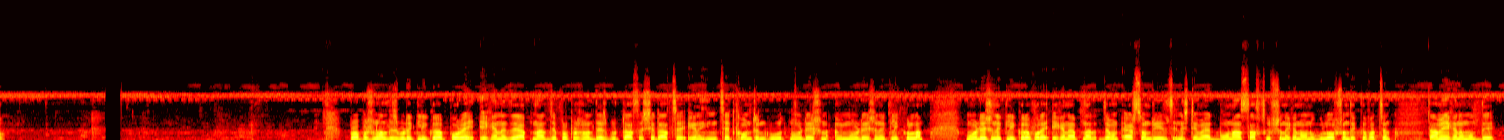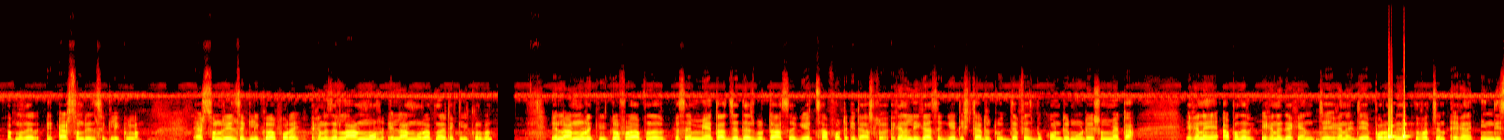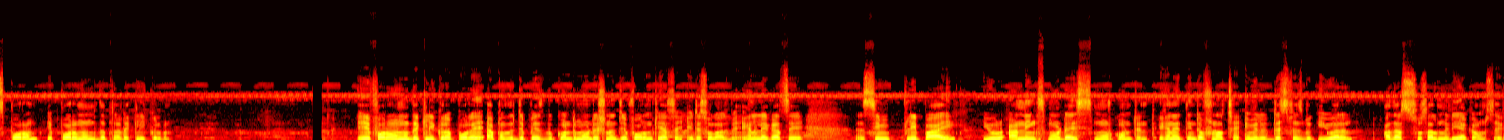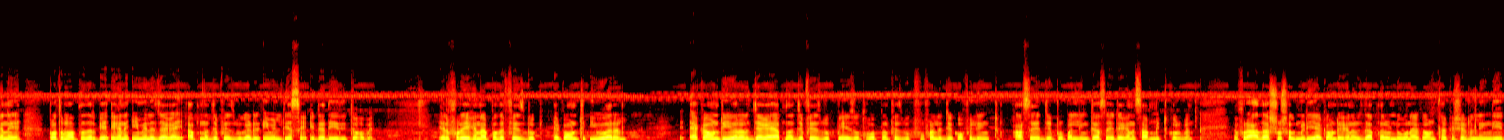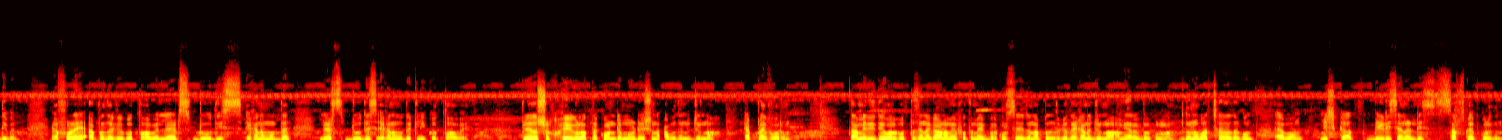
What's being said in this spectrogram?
প্রফেশনাল ড্যাশবোর্ডে ক্লিক করার পরে এখানে যে আপনার যে প্রফেশনাল ড্যাশবোর্ডটা আছে, সেটা আছে এখানে ইনসাইড কন্টেন্ট গ্রোথ মোটিভেশন আমি মোটিভেশনে ক্লিক করলাম। মোটিভেশনে ক্লিক করার পরে এখানে আপনার যেমন অ্যাডস অন রিলস ইনস্টিমেট বোনাস সাবস্ক্রিপশন এখানে অনেকগুলো অপশন দেখতে পাচ্ছেন। তো আমি এখানের মধ্যে আপনাদের অ্যাডস অন রিলসে ক্লিক করলাম। অ্যাডস অন রিলসে ক্লিক করার পরে এখানে যে লার্ন মোর এই লার্ন মোরে আপনারা এটা ক্লিক করবেন। এই লার্ন মোরে ক্লিক করার পরে আপনাদের কাছে মেটার যে ড্যাশবোর্ডটা আছে গেট সাপোর্ট এটা আসলো। এখানে লেখা আছে get started with the Facebook content motivation Meta এখানে আপনাদের, এখানে দেখেন যে এখানে যে ফরমটি দেখতে পাচ্ছেন, এখানে ইন দিস ফরম এই ফরমের মধ্যে আপনারা এটা ক্লিক করবেন। এই ফরমের মধ্যে ক্লিক করার পরে আপনাদের যে ফেসবুক কন্টেন্ট মনিটেশনের যে ফর্মটি আছে, এটা চলে আসবে। এখানে লেখা আছে simplify your earnings monetize more content এখানে তিনটা অপশন আছে email address Facebook URL others social media accounts এখানে প্রথম আপনাদেরকে এখানে ইমেলের জায়গায় আপনার যে ফেসবুক আইডির ইমেলটি আছে, এটা দিয়ে দিতে হবে। এরপরে এখানে আপনাদের Facebook account URL account URL জায়গায় আপনার যে ফেসবুক পেজ অথবা আপনার ফেসবুক প্রোফাইলের যে কপি লিঙ্ক আছে, যে প্রোফাইল লিঙ্কটা আছে, এটা এখানে সাবমিট করবেন। এরপরে আদার সোশ্যাল মিডিয়া অ্যাকাউন্ট এখানে যদি আপনার অন্য কোনো অ্যাকাউন্ট থাকে, সেটা লিঙ্ক দিয়ে দেবেন। এরপরে আপনাদেরকে করতে হবে লেটস ডু দিস এখানের মধ্যে লেটস ডু দিস এখানের মধ্যে ক্লিক করতে হবে। প্রিয় দর্শক, হয়ে গেলো আপনার কন্টেন্ট মোটিভেশন আবেদনের জন্য অ্যাপ্লাই ফর্ম তা আমি দ্বিতীয়বার করতেছি না, কারণ আমি প্রথমে একবার করছি, এই জন্য আপনাদেরকে দেখানোর জন্য আমি আরেকবার করলাম। ধন্যবাদ, সাথে থাকুন এবং মিসকাত বিডি চ্যানেলটি সাবস্ক্রাইব করে দেন।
